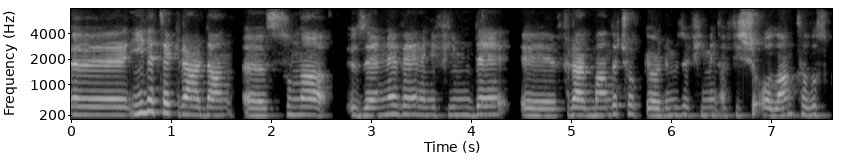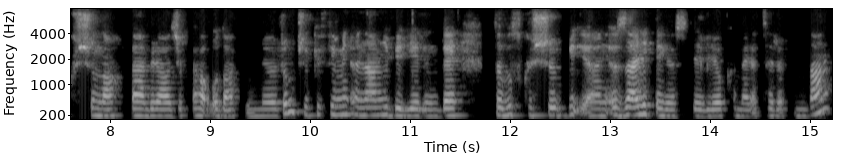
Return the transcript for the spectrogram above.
Ee, yine tekrardan e, Suna üzerine ve hani filmde e, fragmanda çok gördüğümüz ve filmin afişi olan tavus kuşuna ben birazcık daha odaklanıyorum. Çünkü filmin önemli bir yerinde tavus kuşu bir, yani özellikle gösteriliyor kamera tarafından.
